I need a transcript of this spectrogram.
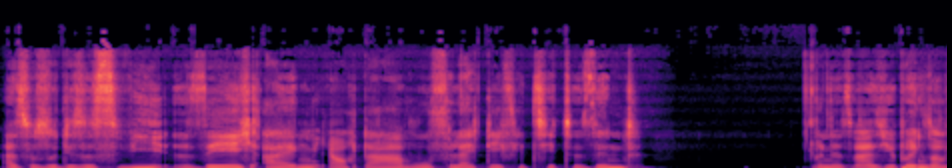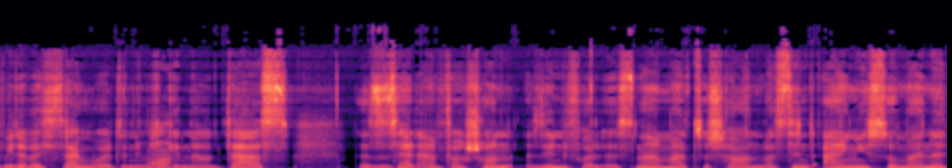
Also so dieses, wie sehe ich eigentlich auch da, wo vielleicht Defizite sind. Und jetzt weiß ich übrigens auch wieder, was ich sagen wollte, nämlich ah. genau das, dass es halt einfach schon sinnvoll ist, ne? mal zu schauen, was sind eigentlich so meine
